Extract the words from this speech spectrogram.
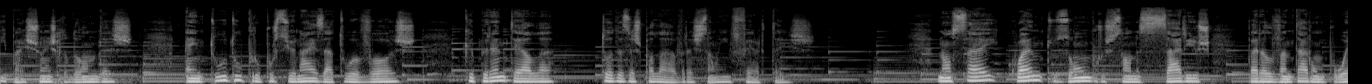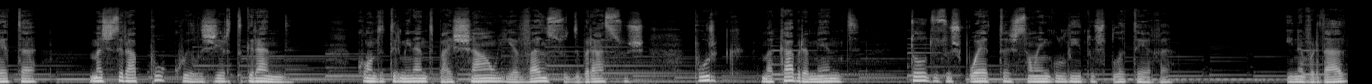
e paixões redondas, em tudo proporcionais à tua voz, que perante ela todas as palavras são inférteis. Não sei quantos ombros são necessários para levantar um poeta, mas será pouco eleger-te grande, com determinante paixão e avanço de braços, porque, macabramente, todos os poetas são engolidos pela terra. E, na verdade,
